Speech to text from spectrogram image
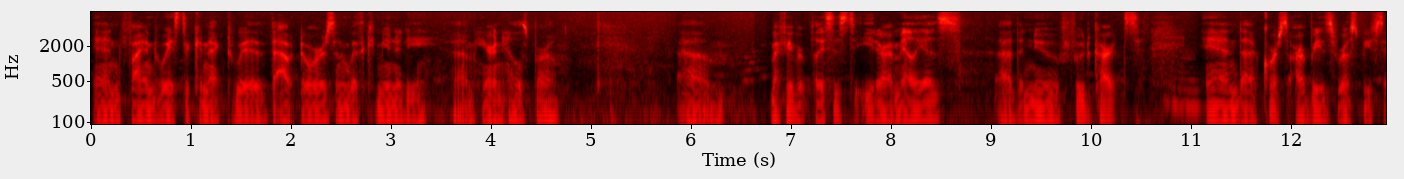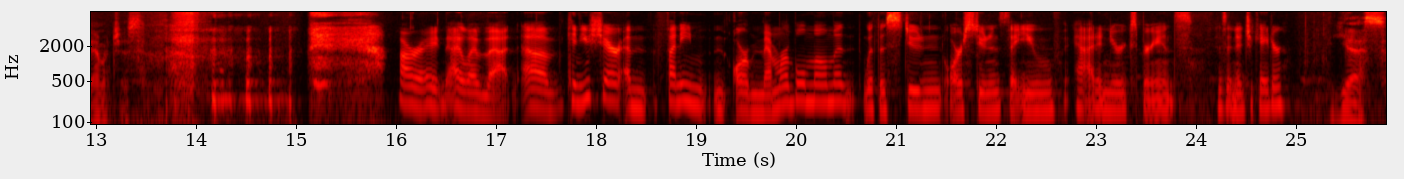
and find ways to connect with the outdoors and with community um, here in Hillsboro. Um, my favorite places to eat are Amelia's, uh, the new food carts, mm. and uh, of course Arby's roast beef sandwiches. All right, I love that. Um, can you share a funny or memorable moment with a student or students that you had in your experience as an educator? Yes.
